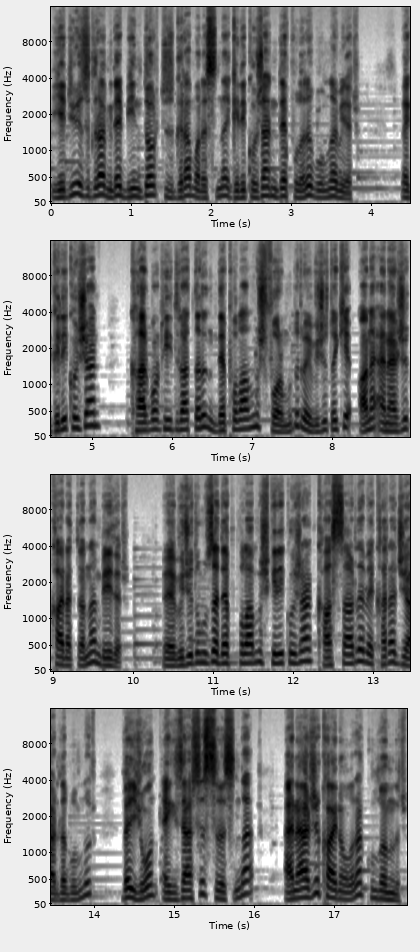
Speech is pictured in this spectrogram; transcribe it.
700 gram ile 1400 gram arasında glikojen depoları bulunabilir. Ve glikojen karbonhidratların depolanmış formudur ve vücuttaki ana enerji kaynaklarından biridir. Ve vücudumuzda depolanmış glikojen kaslarda ve karaciğerde bulunur ve yoğun egzersiz sırasında enerji kaynağı olarak kullanılır.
